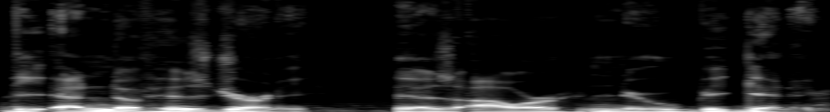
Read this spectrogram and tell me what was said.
The end of his journey is our new beginning.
